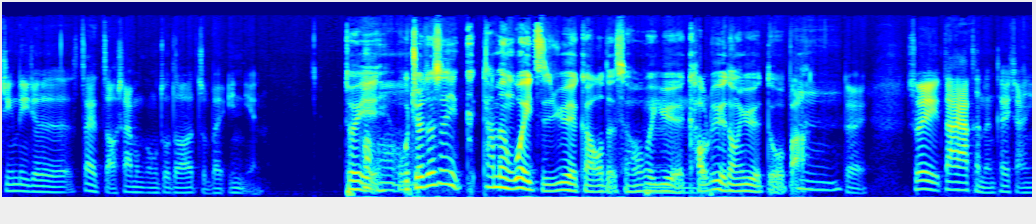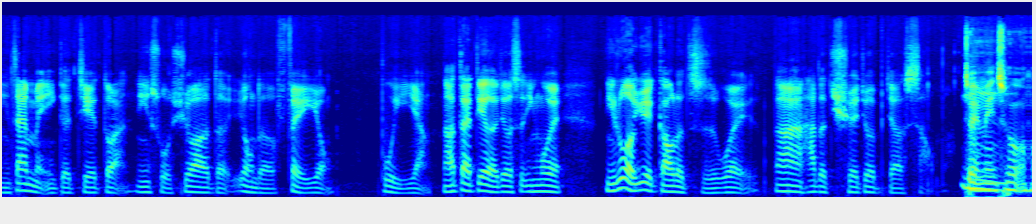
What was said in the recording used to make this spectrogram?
经历就是在找下面工作都要准备一年。对，哦我觉得是他们位置越高的时候，会越嗯考虑的东西越多吧。嗯对，所以大家可能可以想，你在每一个阶段你所需要的用的费用不一样。然后再第二个就是因为你如果越高的职位，当然它的缺就会比较少嘛。对，嗯。没错。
